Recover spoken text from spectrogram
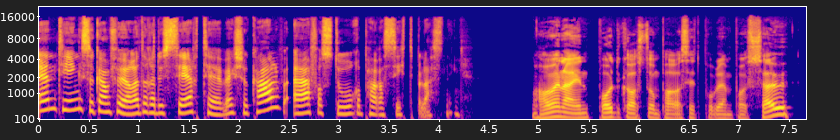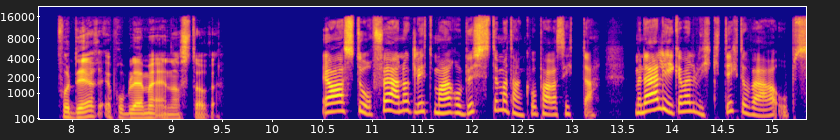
En ting som kan føre til redusert tilvekst hos kalv, er for stor parasittbelastning. Vi har jo en egen podkast om parasittproblem på sau, for der er problemet enda større. Ja, storfe er nok litt mer robuste med tanke på parasitter, men det er likevel viktig å være obs.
